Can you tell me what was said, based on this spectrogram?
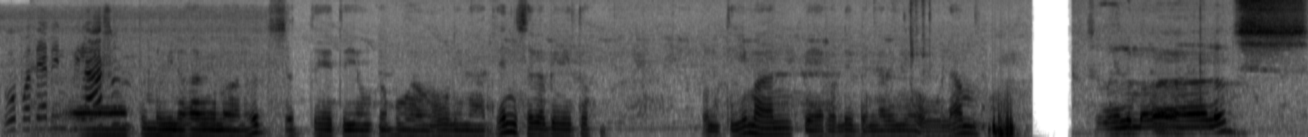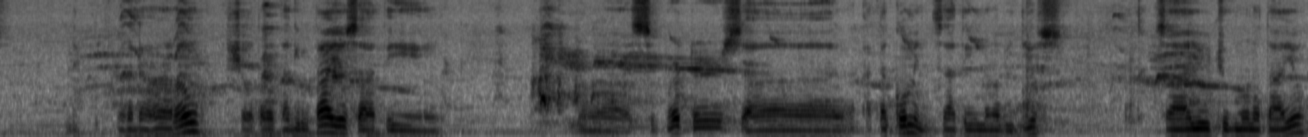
O pati din pilason. At tumuwi na kami mga lods at ito yung kabuhang huli natin sa gabi nito. Unti man pero libre na rin yung ulam. So hello mga lods. Magandang araw. Shoutout agin tayo sa ating mga supporters ah, at nag-comment sa ating mga videos. Sa YouTube muna tayo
